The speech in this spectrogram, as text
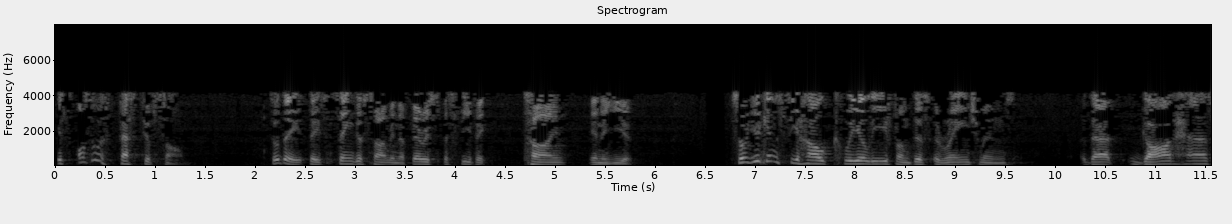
It's also a festive psalm. So they, they sing this psalm in a very specific time in a year. So you can see how clearly from this arrangement that God has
